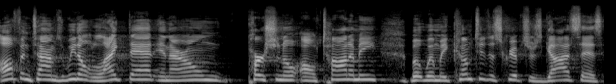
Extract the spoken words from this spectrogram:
Oftentimes, we don't like that in our own personal autonomy, but when we come to the scriptures, God says,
